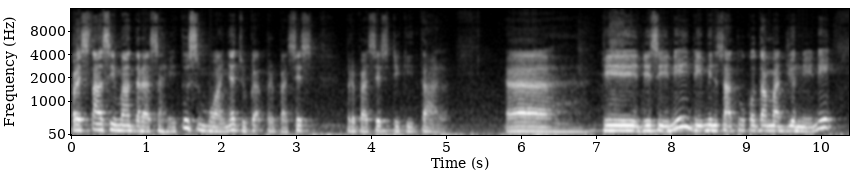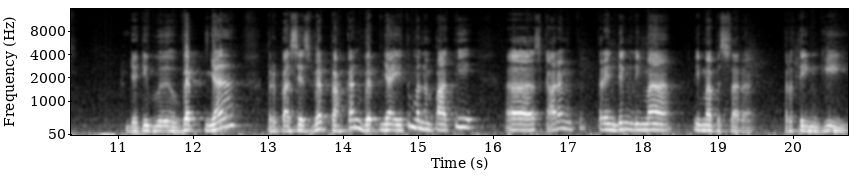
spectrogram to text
prestasi madrasah itu semuanya juga berbasis berbasis digital. Uh, di di sini di Min satu Kota Madiun ini jadi webnya berbasis web bahkan webnya itu menempati uh, sekarang trending lima lima besar tertinggi.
